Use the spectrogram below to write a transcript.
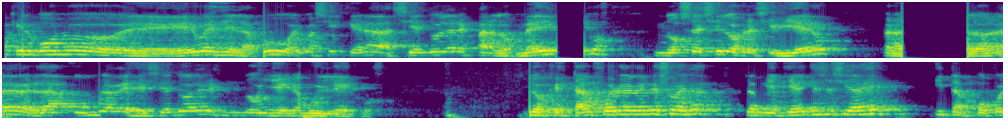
aquel bono de héroes de la Cruz, algo así, que era 100 dólares para los médicos. No sé si lo recibieron, pero a la hora de verdad, una vez de 100 dólares no llega muy lejos. Los que están fuera de Venezuela también tienen necesidades y tampoco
